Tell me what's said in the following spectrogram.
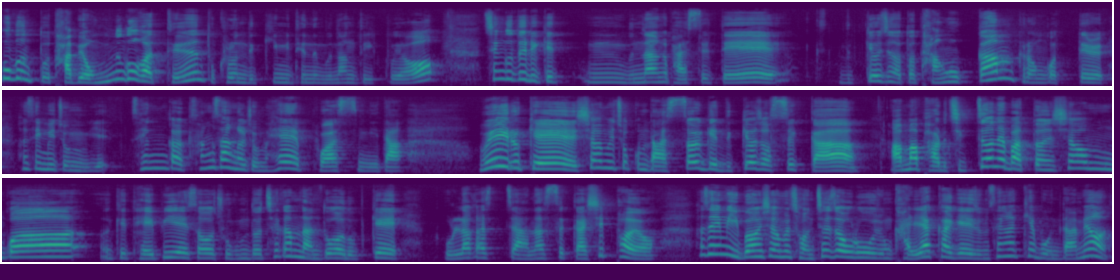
혹은 또 답이 없는 것 같은 또 그런 느낌이 드는 문항도 있고요. 친구들이 이렇게 음, 문항을 봤을 때 느껴진 어떤 당혹감 그런 것들 선생님이 좀 예, 생각 상상을 좀 해 보았습니다. 왜 이렇게 시험이 조금 낯설게 느껴졌을까? 아마 바로 직전에 봤던 시험과 이렇게 대비해서 조금 더 체감 난도가 높게 올라갔지 않았을까 싶어요. 선생님이 이번 시험을 전체적으로 좀 간략하게 좀 생각해 본다면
